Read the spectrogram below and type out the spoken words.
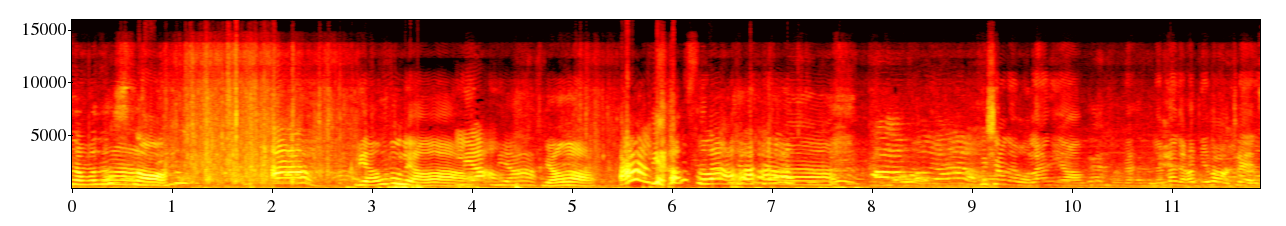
怎么这么少？啊！凉不凉啊？凉凉凉啊！啊，凉死了！快上来，我拉你啊！来，来慢点，别把我拽下去。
